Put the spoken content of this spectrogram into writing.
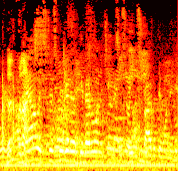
we're, Good, uh, relax. now it's just we're gonna give everyone a chance to sort of describe what they want to do.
